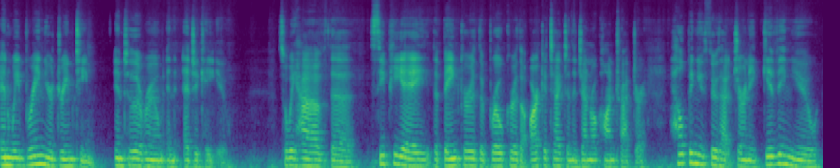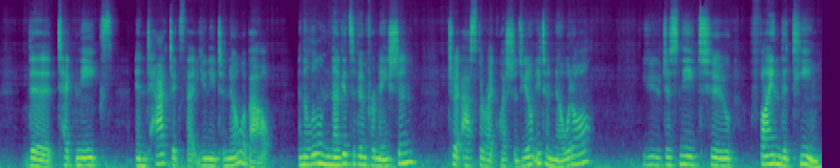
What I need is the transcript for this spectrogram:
and we bring your dream team into the room and educate you. So we have the CPA, the banker, the broker, the architect, and the general contractor helping you through that journey, giving you the techniques and tactics that you need to know about and the little nuggets of information to ask the right questions. You don't need to know it all. You just need to find the team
